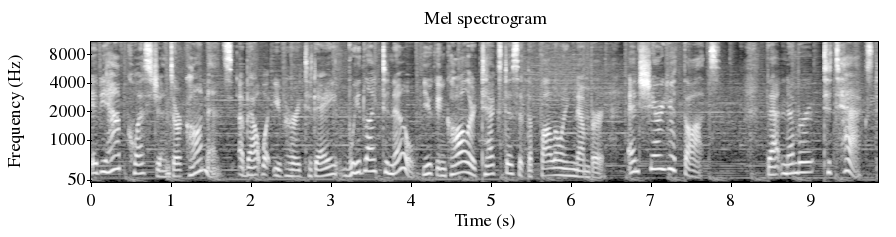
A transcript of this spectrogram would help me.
If you have questions or comments about what you've heard today, we'd like to know. You can call or text us at the following number and share your thoughts. That number to text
